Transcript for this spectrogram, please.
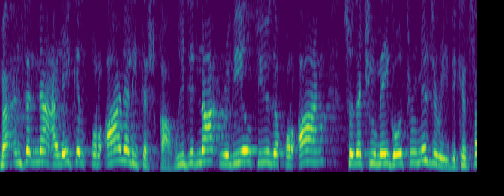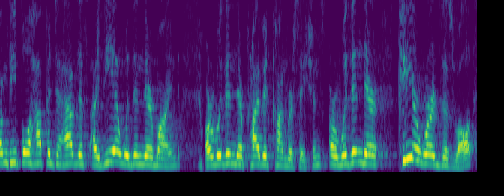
مَا أَنزَلْنَا عَلَيْكَ الْقُرْآنَ لِتَشْقَى We did not reveal to you the Qur'an so that you may go through misery. Because some people happen to have this idea within their mind, or within their private conversations, or within their clear words as well,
